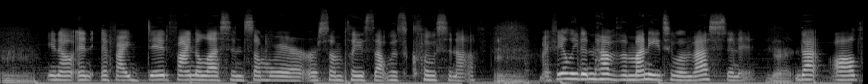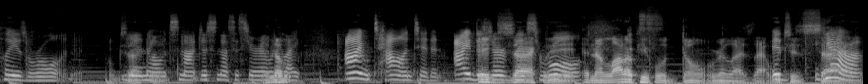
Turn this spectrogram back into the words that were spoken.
mm. you know and if i did find a lesson somewhere or someplace that was close enough mm-hmm. my family didn't have the money to invest in it. Right. that all plays a role in it. You know it's not just necessarily like i'm talented and i deserve exactly. this role And a lot of It's- people don't realize that, which it- is sad. Yeah,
